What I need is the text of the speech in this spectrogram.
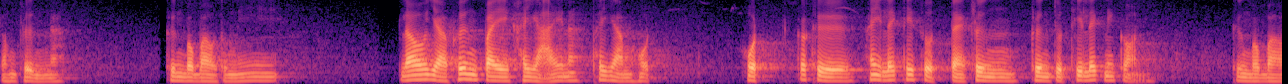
ลองพึงนะพึงเบาๆตรงนี้ แล้วอย่าเพิ่งไปขยายนะ พยายามหดหด ก็คือให้เล็กที่สุด แต่คลึงคลึงจุดที่เล็กนี้ก่อนคลึงเบา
